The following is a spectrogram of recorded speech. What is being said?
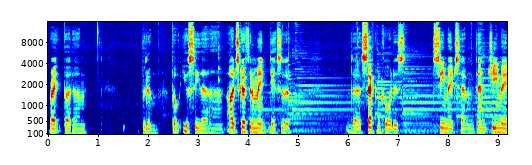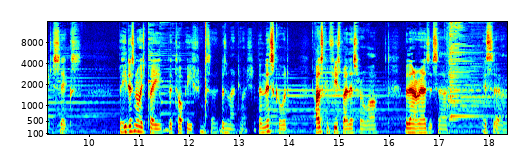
right? But um, but um, but you'll see that. Uh, I'll just go through the main. Yeah, so the the second chord is C major 7, then G major 6. But he doesn't always play the top E string, so it doesn't matter too much. Then this chord, I was confused by this for a while, but then I realized it's a, it's a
